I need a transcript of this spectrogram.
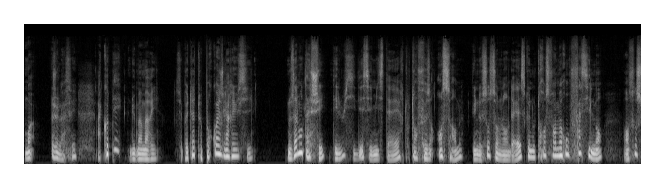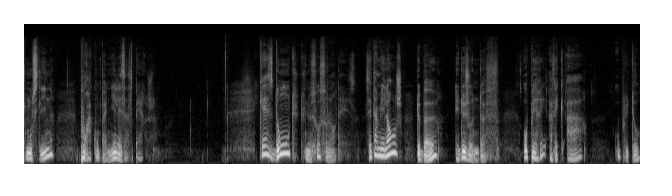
Moi, je la fais à côté du bain-marie. C'est peut-être pourquoi je la réussis. Nous allons tâcher d'élucider ces mystères tout en faisant ensemble une sauce hollandaise que nous transformerons facilement en sauce mousseline pour accompagner les asperges. Qu'est-ce donc qu'une sauce hollandaise? C'est un mélange de beurre et de jaune d'œuf, opéré avec art, ou plutôt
